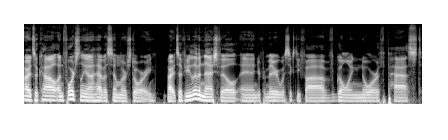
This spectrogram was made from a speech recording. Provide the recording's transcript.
All right, so Kyle, unfortunately, I have a similar story. All right, so if you live in Nashville and you're familiar with 65 going north past,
